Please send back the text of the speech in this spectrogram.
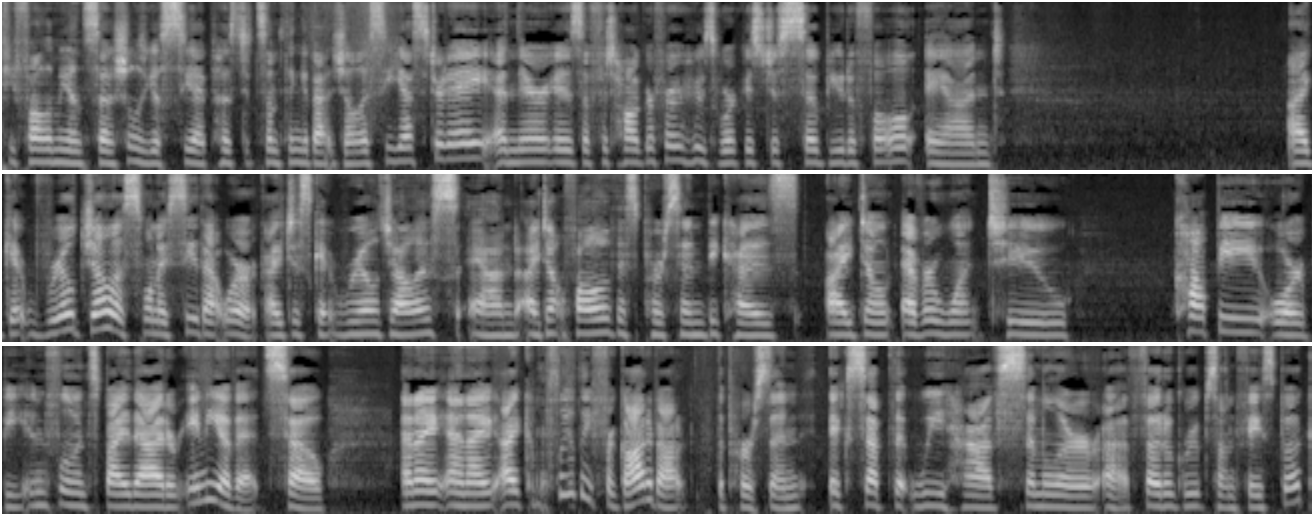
if you follow me on social, you'll see I posted something about jealousy yesterday, and there is a photographer whose work is just so beautiful, and I get real jealous when I see that work. I just get real jealous, and I don't follow this person because I don't ever want to copy or be influenced by that or any of it. So, and I and I, I completely forgot about the person, except that we have similar uh, photo groups on Facebook.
